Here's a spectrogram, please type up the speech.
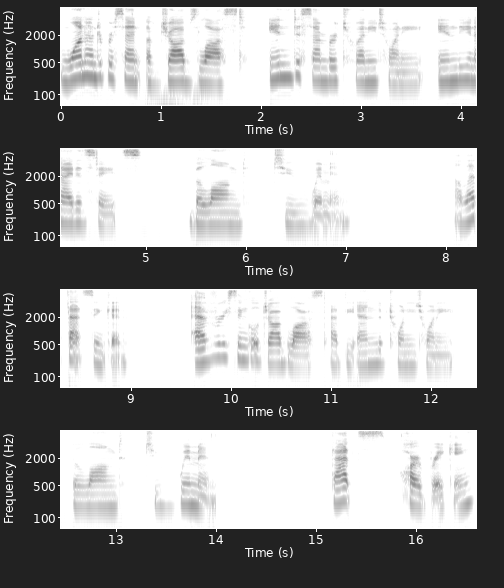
100% of jobs lost in December 2020 in the United States belonged to women. Now let that sink in. Every single job lost at the end of 2020 belonged to women. That's heartbreaking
